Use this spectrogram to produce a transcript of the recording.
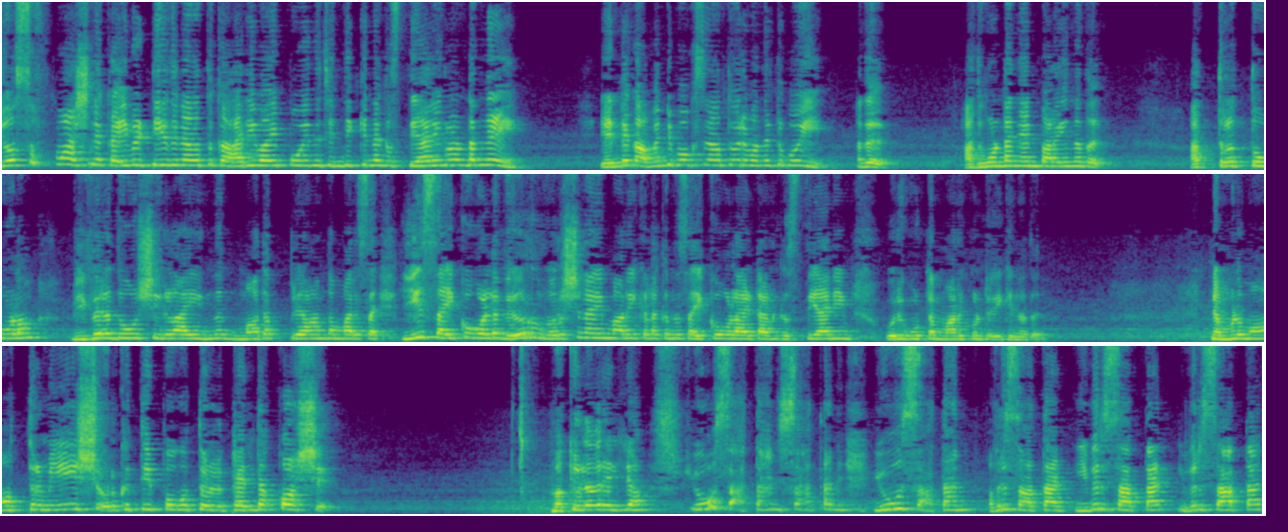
ജോസഫ് മാഷിനെ കൈവെട്ടിയതിനകത്ത് കാര്യമായി പോയെന്ന് ചിന്തിക്കുന്ന ക്രിസ്ത്യാനികളുണ്ടെന്നേ. എന്റെ കമന്റ് ബോക്സിനകത്ത് വരെ വന്നിട്ട് പോയി. അത് അതുകൊണ്ടാണ് ഞാൻ പറയുന്നത്. അത്രത്തോളം വിവരദോഷികളായി ഇന്ന് മതഭ്രാന്തന്മാരെ ഈ സൈക്കോകളുടെ വേറൊരു വെർഷനായി മാറി കിടക്കുന്ന സൈക്കോകളായിട്ടാണ് ക്രിസ്ത്യാനിയും ഒരു കൂട്ടം മാറിക്കൊണ്ടിരിക്കുന്നത്. നമ്മൾ മാത്രമേ സ്വർഗത്തിൽ പോകത്തുള്ളൂ. പെന്തക്കോശ്. ബാക്കിയുള്ളവരെല്ലാം യോ സാത്താൻ സാത്താൻ യോ സാത്താൻ അവർ സാത്താൻ ഇവർ സാത്താൻ ഇവർ സാത്താൻ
